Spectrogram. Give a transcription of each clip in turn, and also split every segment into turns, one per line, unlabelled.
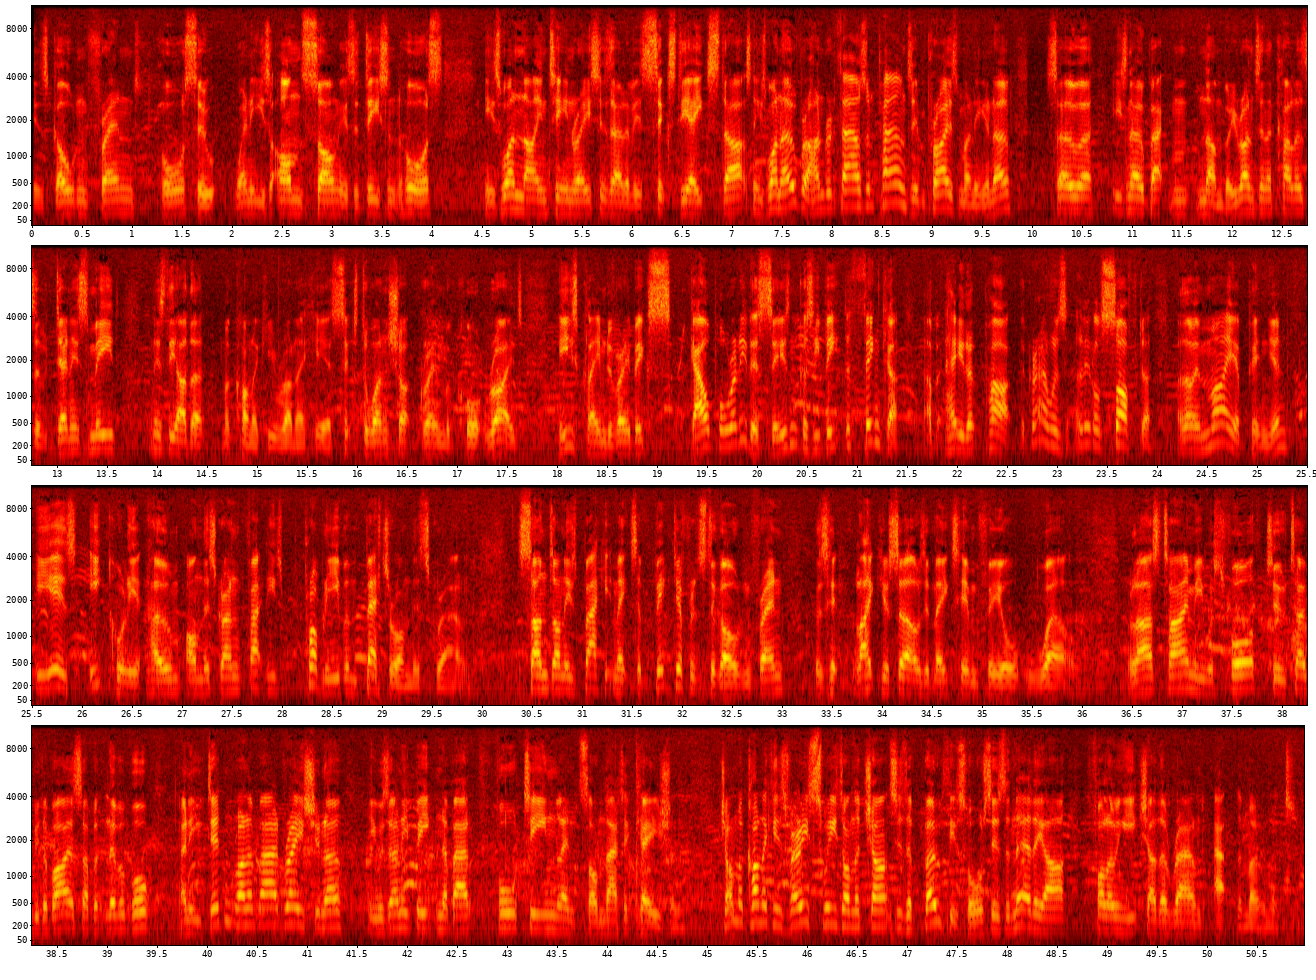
His Golden Friend horse, who when he's on song is a decent horse. He's won 19 races out of his 68 starts, and he's won over £100,000 in prize money, you know. So uh, he's no back number. He runs in the colours of Dennis Mead and is the other McConaughey runner here. Six to one shot, Graham McCourt rides. He's claimed a very big scalp already this season because he beat the Thinker up at Haydock Park. The ground was a little softer, although in my opinion, he is equally at home on this ground. In fact, he's probably even better on this ground. Sun's on his back, it makes a big difference to Golden Friend because, like yourselves, it makes him feel well. Last time he was fourth to Toby Tobias up at Liverpool, and he didn't run a bad race, you know. He was only beaten about 14 lengths on that occasion. John McConaughey is very sweet on the chances of both his horses, and there they are, following each other round at the moment.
